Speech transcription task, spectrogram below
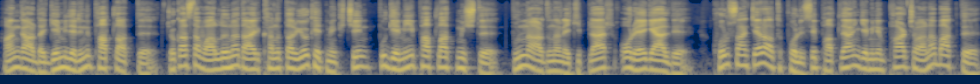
hangarda gemilerini patlattı. Jocasta varlığına dair kanıtları yok etmek için bu gemiyi patlatmıştı. Bunun ardından ekipler oraya geldi. Korusant yeraltı polisi patlayan geminin parçalarına baktı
